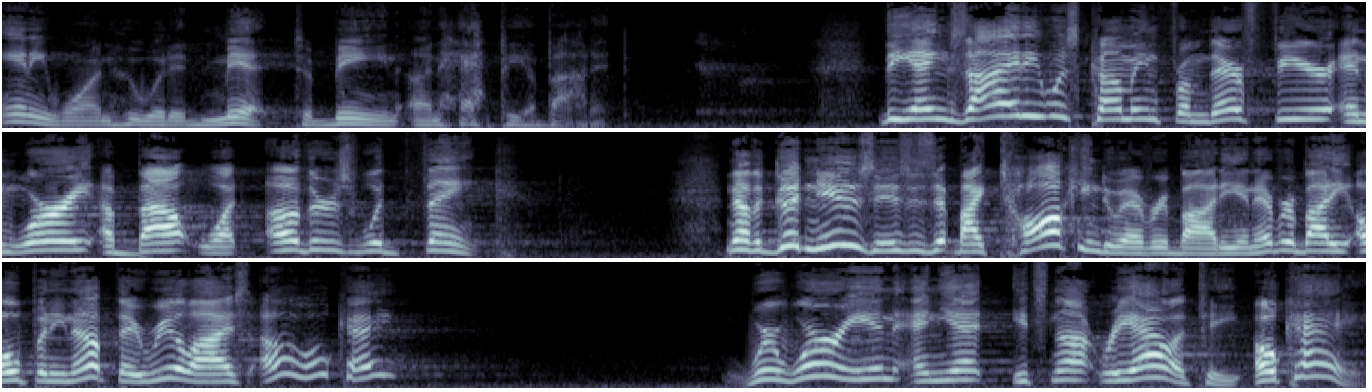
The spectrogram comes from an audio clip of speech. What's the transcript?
anyone who would admit to being unhappy about it. The anxiety was coming from their fear and worry about what others would think. Now, the good news is, is that by talking to everybody and everybody opening up, they realized, oh, okay. We're worrying, and yet it's not reality. Okay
